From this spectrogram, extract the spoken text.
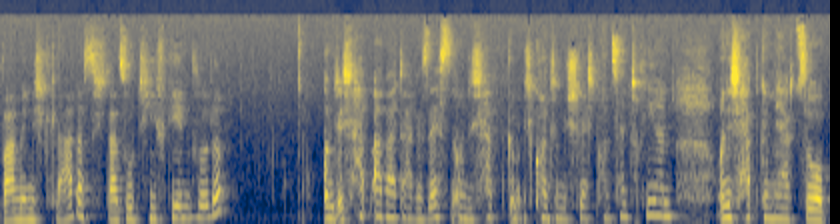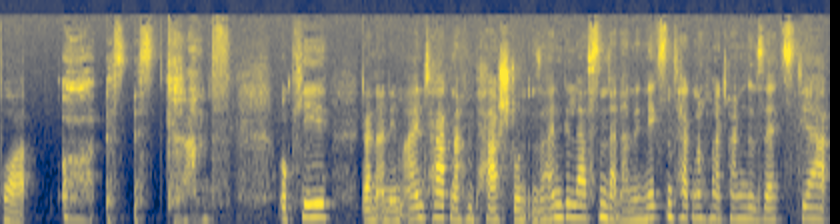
war mir nicht klar, dass ich da so tief gehen würde. Und ich habe aber da gesessen und ich, hab, ich konnte mich schlecht konzentrieren und ich habe gemerkt, so, boah, oh, es ist Krampf. Okay, dann an dem einen Tag nach ein paar Stunden sein gelassen, dann an den nächsten Tag nochmal dran gesetzt, ja,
